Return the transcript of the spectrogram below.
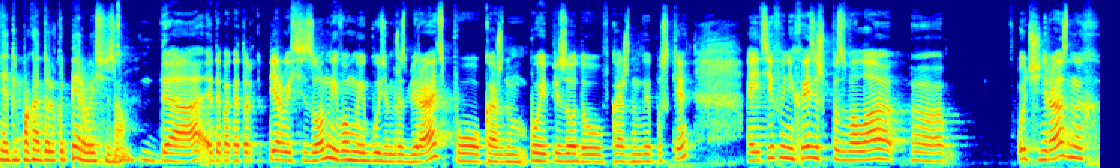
Это пока только первый сезон. Да, это пока только первый сезон. Его мы и будем разбирать по каждому, по эпизоду в каждом выпуске. А и Тиффани Хэдиш позвала э, очень разных,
